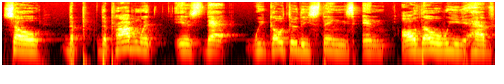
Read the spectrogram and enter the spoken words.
so the the problem with is that we go through these things and although we have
